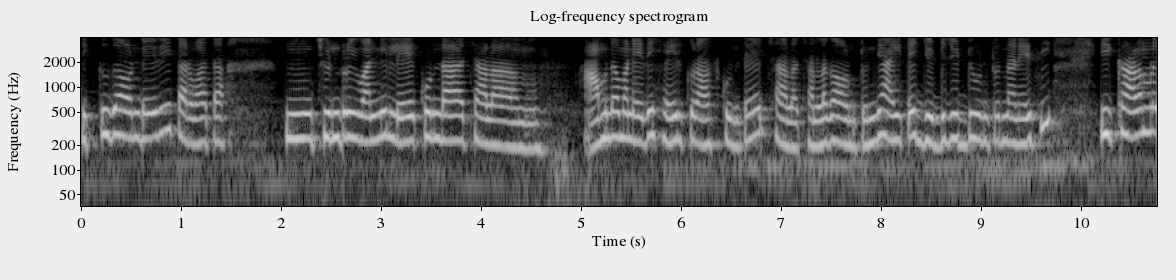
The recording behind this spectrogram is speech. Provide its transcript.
థిక్గా ఉండేది. తర్వాత చుండ్రు ఇవన్నీ లేకుండా చాలా ఆముదం అనేది హెయిర్కు రాసుకుంటే చాలా చల్లగా ఉంటుంది. అయితే జిడ్డు జిడ్డు ఉంటుంది అనేసి ఈ కాలంలో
